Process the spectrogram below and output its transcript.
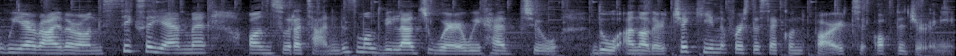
we arrive around 6 a.m. on Surat Thani, the small village where we had to do another check-in for the second part of the journey.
